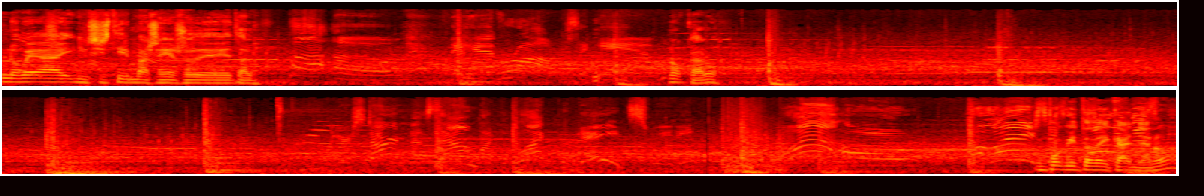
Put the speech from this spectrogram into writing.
No voy a insistir más en eso de tal. No, claro. Un poquito de caña, ¿no?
